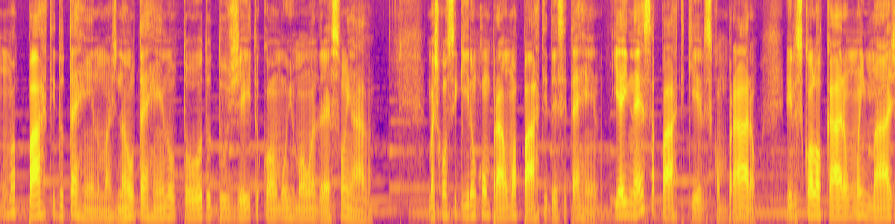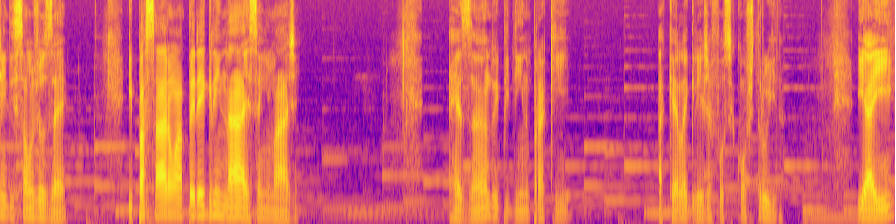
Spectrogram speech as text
uma parte do terreno, mas não o terreno todo do jeito como o irmão André sonhava. Mas conseguiram comprar uma parte desse terreno. E aí, nessa parte que eles compraram, eles colocaram uma imagem de São José e passaram a peregrinar essa imagem, rezando e pedindo para que aquela igreja fosse construída. E aí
